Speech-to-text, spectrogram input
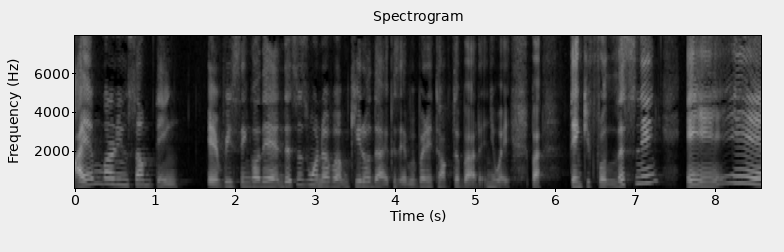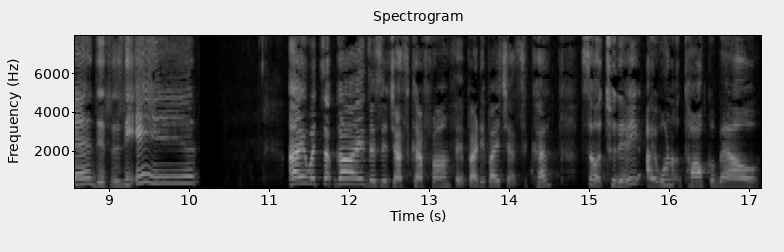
I am learning something every single day. And this is one of them, keto diet, because everybody talked about it anyway. But thank you for listening. And this is the end. Hi, what's up, guys? This is Jessica from Fit Body by Jessica. So today I want to talk about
